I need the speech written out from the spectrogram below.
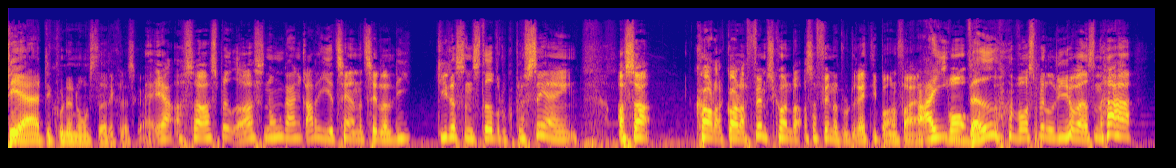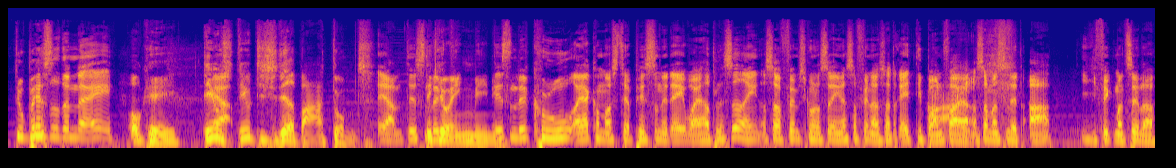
Det er, at det kun er nogle steder, det kan lade sig gøre. Ja, og så er spillet også nogle gange ret irriterende til at lige give dig sådan et sted, hvor du kan placere en, og så går der, går der 5 sekunder, og så finder du det rigtige bonfire. Ej, hvor, hvad? hvor spillet lige har været sådan, haha, du pissede den der af. Okay. Det er, jo, Ja. det er jo decideret bare dumt. Ja, det er sådan Det lidt, giver jo ingen mening. det er sådan lidt cruel, og jeg kom også til at pisse sådan et af, hvor jeg havde placeret en, og så 5 sekunder senere, så finder jeg så et rigtigt bonfire, Ej. og så er man sådan lidt, ah, I fik mig til at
